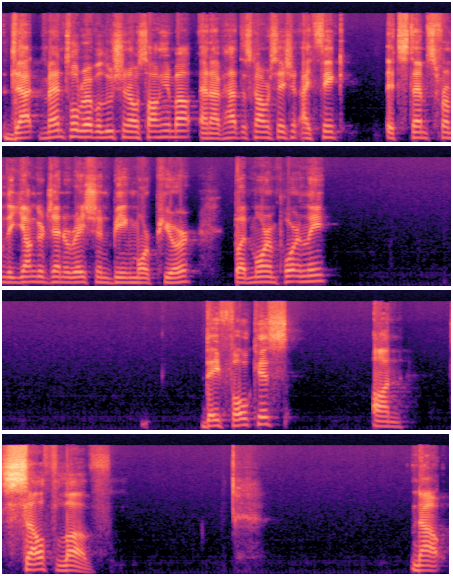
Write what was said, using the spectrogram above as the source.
that mental revolution I was talking about, and I've had this conversation, I think it stems from the younger generation being more pure, but more importantly, they focus on self love. Now,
